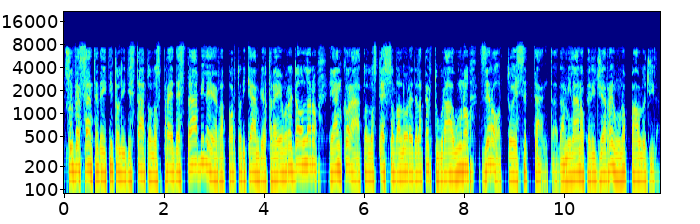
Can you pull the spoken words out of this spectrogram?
Sul versante dei titoli di Stato lo spread è stabile, il rapporto di cambio tra euro e dollaro è ancorato allo stesso valore dell'apertura a 1,0870. Da Milano per il GR1 Paolo Gila.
